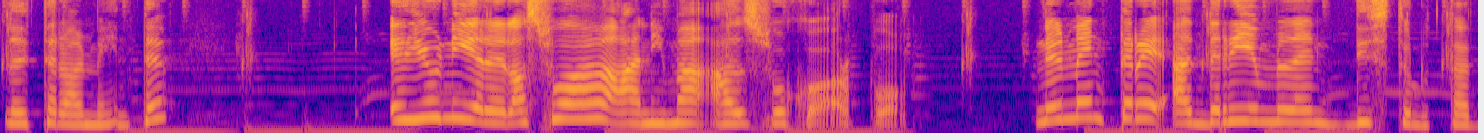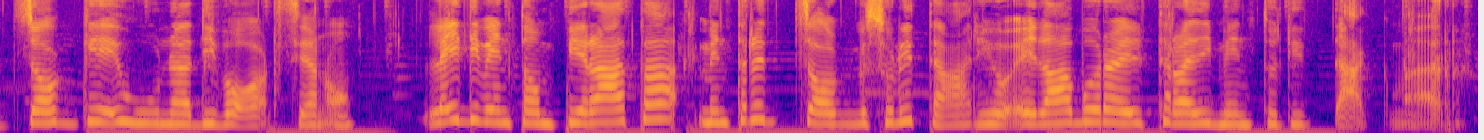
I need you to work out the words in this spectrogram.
letteralmente, e riunire la sua anima al suo corpo. Nel mentre a Dreamland distrutta Zog e Una divorziano. Lei diventa un pirata mentre Zog solitario elabora il tradimento di Dagmar.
